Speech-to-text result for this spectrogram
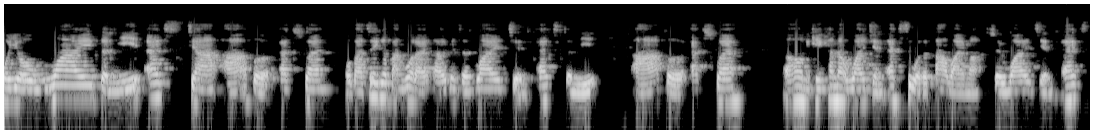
我有 y 等于 x 加 r 和 xy，我把这个搬过来，它会变成 y 减 x 等于 r 和 xy，然后你可以看到 y 减 x 是我的大 y 嘛，所以 y 减 x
